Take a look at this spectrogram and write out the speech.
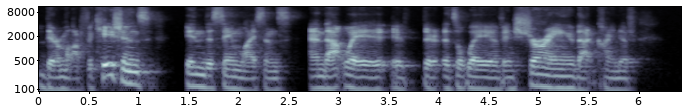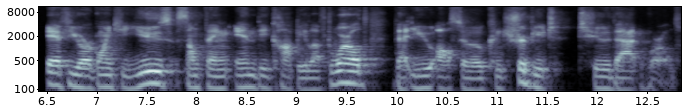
their modifications in the same license. And that way it, there, it's a way of ensuring that kind of if you're going to use something in the copyleft world, that you also contribute to that world.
